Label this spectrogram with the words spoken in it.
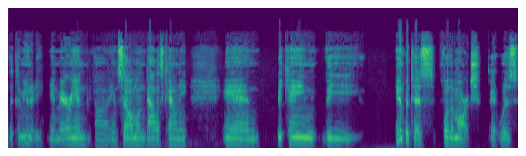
the community in Marion, in Selma, Dallas County, and became the impetus for the march. It was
